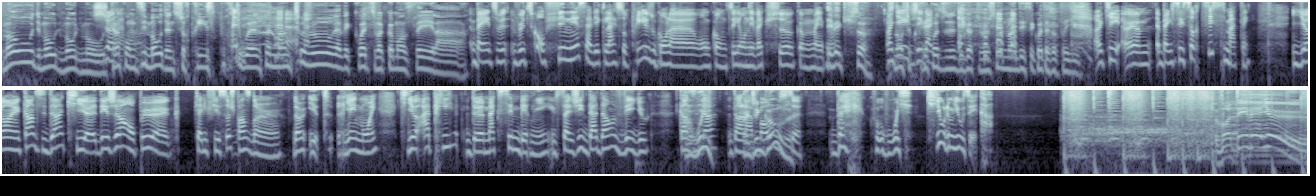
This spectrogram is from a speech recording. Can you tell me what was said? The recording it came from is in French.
Maude, Maude, Maude, Maude. Quand on me dit Maude a une surprise pour toi, je me demande toujours avec quoi tu vas commencer là. Ben, tu veux, veux-tu qu'on finisse avec la surprise ou qu'on la, on, qu'on, on évacue ça comme maintenant? Évacue ça. Sinon, je j'évacue. pas du, du bloc. Je veux juste me demander c'est quoi ta surprise. OK. euh, ben, c'est sorti ce matin. Il y a un candidat qui, euh, déjà, on peut euh, qualifier ça, je pense, d'un, d'un hit, rien de moins, qui a appris de Maxime Bernier. Il s'agit d'Adam Veilleux, candidat oui? dans Un la jingle? Ben, oui. Cue the music. Votez veilleux.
